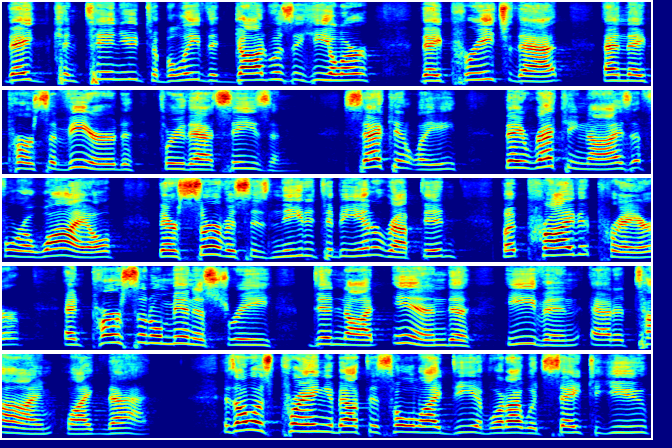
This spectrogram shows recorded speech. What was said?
they continued to believe that God was a healer. They preached that and they persevered through that season. Secondly, they recognized that for a while their services needed to be interrupted, but private prayer and personal ministry did not end even at a time like that. As I was praying about this whole idea of what I would say to you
